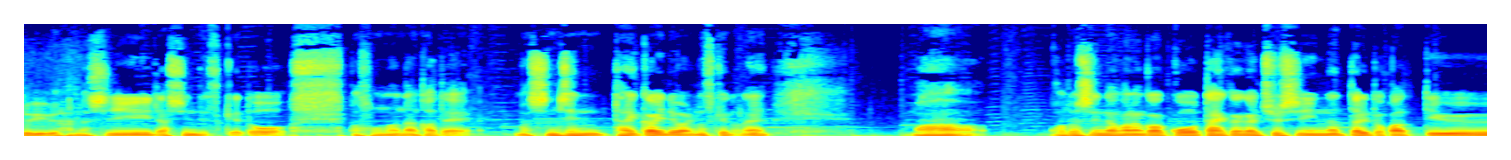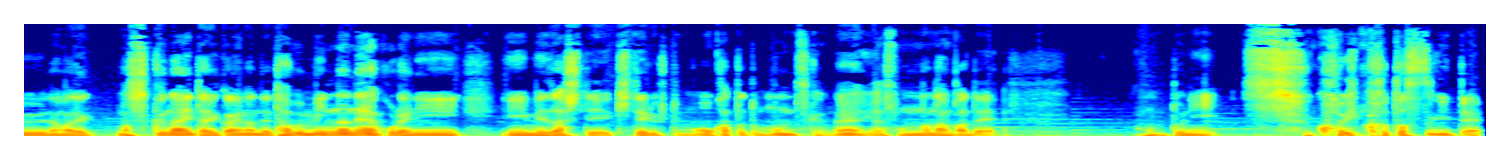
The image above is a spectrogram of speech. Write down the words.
という話らしいんですけど、まあ、そんな中で、まあ、新人大会ではありますけどね。まあ今年なかなかこう大会が中止になったりとかっていう中で、まあ、少ない大会なんで多分みんなねこれに目指してきてる人も多かったと思うんですけどね。いやそんな中で。本当にすごいことすぎて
